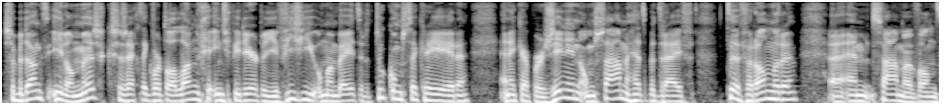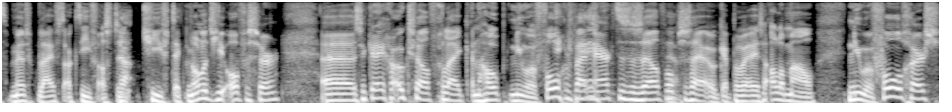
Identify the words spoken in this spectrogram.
Ze bedankt Elon Musk. Ze zegt: Ik word al lang geïnspireerd door je visie om een betere toekomst te creëren. En ik heb er zin in om samen het bedrijf te veranderen. Eh, en samen, want Musk blijft actief als de Ja. Chief Technology Officer. Eh, ze kregen ook zelf gelijk een hoop nieuwe volgers bij, merkte ze zelf op. Ja. Ze zei ook: Ik heb bewezen allemaal nieuwe volgers.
